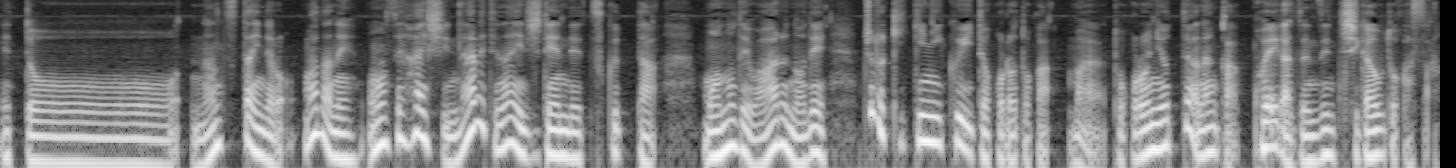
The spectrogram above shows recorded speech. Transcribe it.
えっと、なんつったらいいんだろう。まだね、音声配信慣れてない時点で作ったものではあるので、ちょっと聞きにくいところとか、まあ、ところによってはなんか声が全然違うとかさ、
